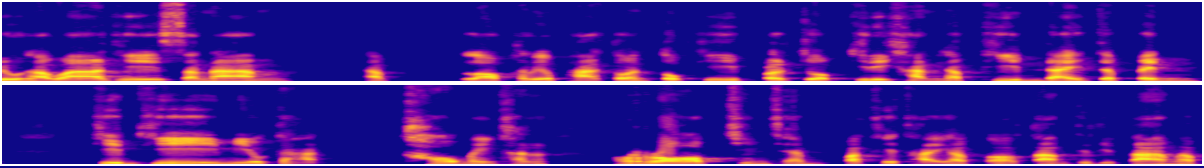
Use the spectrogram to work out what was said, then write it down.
ดูครับว่าที่สนามครับรอบคัดเลือกภาคตะวันตกที่ประจวบคีรีขันธ์ครับ ทีมใดจะเป็นทีมที่มีโอกาสเข้ามาแข่งขันรอบชิงแชมป์ประเทศไทยครับ ก็ตามติดติดตามครับ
